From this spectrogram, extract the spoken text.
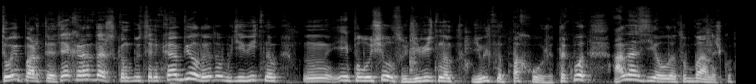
твой портрет. Я карандашиком быстренько обвел, и это удивительно, и получилось удивительно, удивительно похоже. Так вот, она сделала эту баночку.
